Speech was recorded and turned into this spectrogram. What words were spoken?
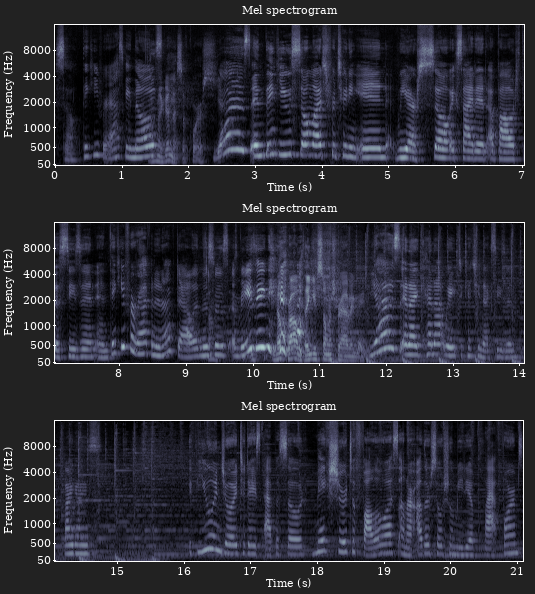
So thank you for asking those. Oh my goodness, of course. Yes, and thank you so much for tuning in. We are so excited about this season, and thank you for wrapping it up, Dallin. This oh. was amazing. No problem. Thank you so much for having me. yes, and I cannot wait to catch you next season. Bye, guys. If you enjoyed today's episode, make sure to follow us on our other social media platforms.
